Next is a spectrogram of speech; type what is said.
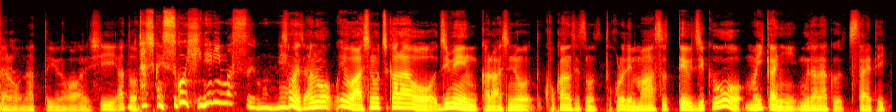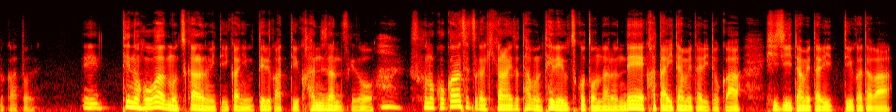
だろうなっていうのがあるし、あと、確かにすごいひねりますもんね。そうなんです。あの、要は足の力を地面から足の股関節のところで回すっていう軸を、まあ、いかに無駄なく伝えていくかと。で、手の方はもう力抜いていかに打てるかっていう感じなんですけど、はい。その股関節が効かないと多分手で打つことになるんで、肩痛めたりとか、肘痛めたりっていう方が、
